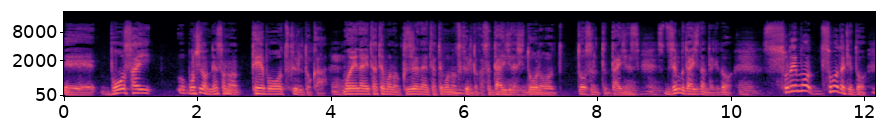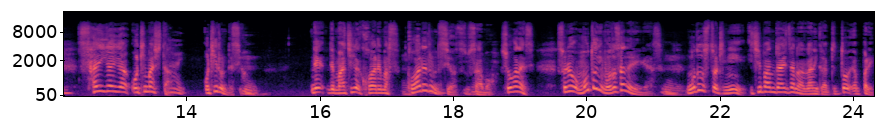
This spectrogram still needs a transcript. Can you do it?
えー防災、もちろんね、その堤防を作るとか、燃えない建物、崩れない建物を作るとか、それ大事だし、道路をどうするって大事です。全部大事なんだけど、それもそうだけど、災害が起きました。はい起きるんですよ。ね、で、街が壊れます。壊れるんですよ。さあもう、しょうがないです。それを元に戻さなきゃいけないです。戻すときに一番大事なのは何かっていうと、やっぱり、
